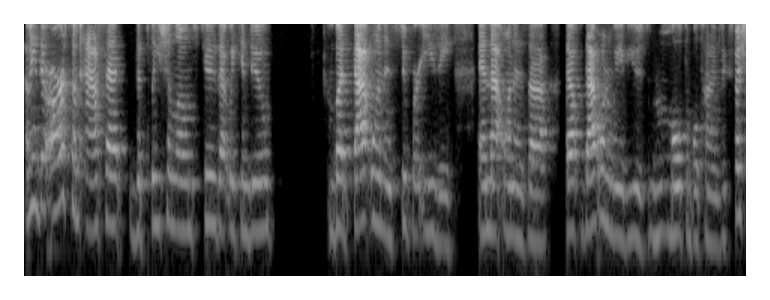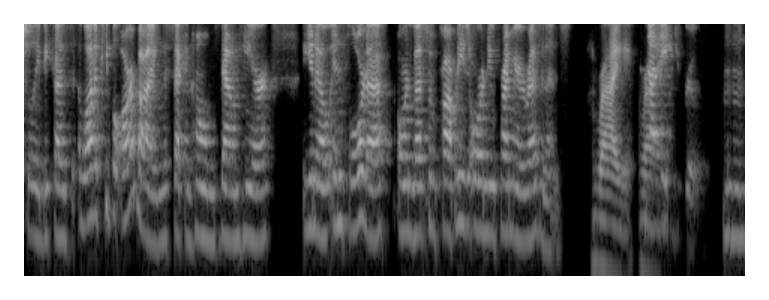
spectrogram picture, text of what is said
I mean, there are some asset depletion loans too that we can do, but that one is super easy. And that one is uh that that one we've used multiple times, especially because a lot of people are buying the second homes down here, you know, in Florida or investment properties or new primary residence. Right, right. That age group. Mm-hmm.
